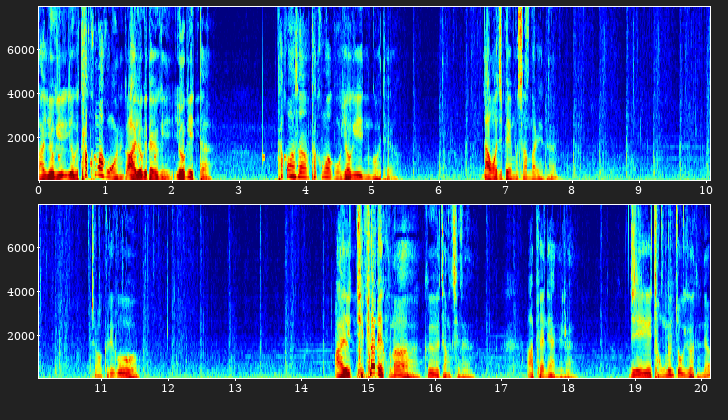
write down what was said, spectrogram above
아 여기 여기 타코마 공원인가? 아 여기다 여기. 여기 있다. 타코마 사람 타코마 공원 여기 있는 것 같아요. 나머지 베이모스 한 마리는. 잠깐 그리고 아이 뒤편에 있구나 그 장치는. 앞편이 아니라. 이제 정문 쪽이거든요?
